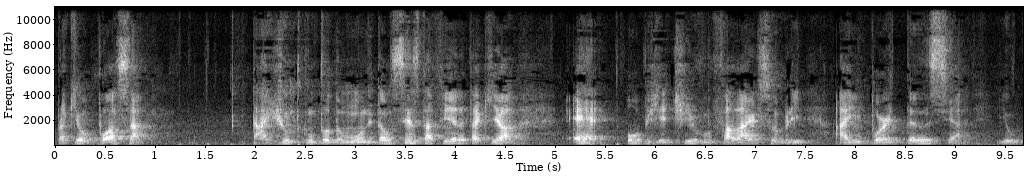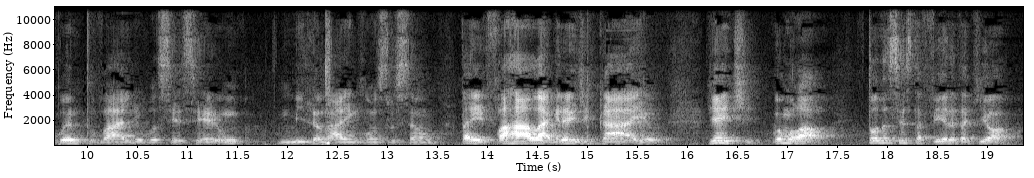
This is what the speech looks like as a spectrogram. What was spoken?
para que eu possa estar tá junto com todo mundo. Então, sexta-feira tá aqui, ó. É objetivo falar sobre a importância e o quanto vale você ser um milionário em construção. Tá aí, fala, grande Caio. Gente, vamos lá. Toda sexta-feira tá aqui, ó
